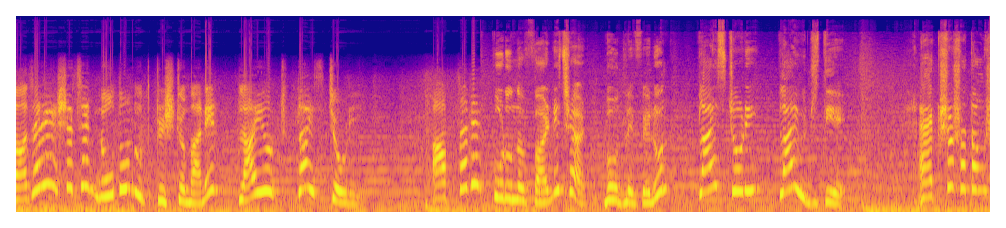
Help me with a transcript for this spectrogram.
বাজারে এসেছে নতুন উৎকৃষ্ট মানের প্লাইউড প্লাই স্টোরি আপনাদের পুরনো ফার্নিচার বদলে ফেলুন প্লাই স্টোরি প্লাইউড দিয়ে। একশো শতাংশ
